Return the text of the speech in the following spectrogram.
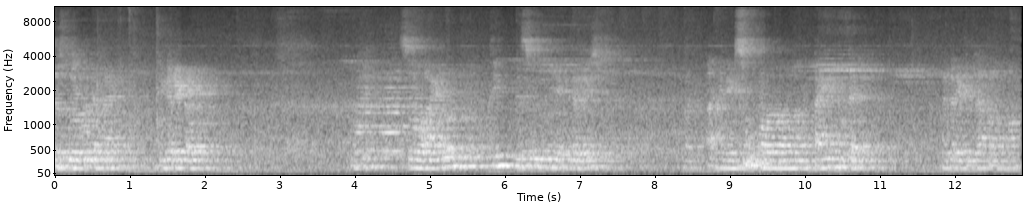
just go to them and figure it out. Okay, so I don't think this will be encouraged, but I mean it's for time to tell whether it will happen or not.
